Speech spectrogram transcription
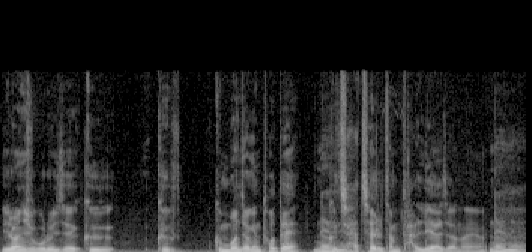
이런 식으로 이제 그그 근본적인 토대 네네. 그 자체를 참 달리하잖아요. 네네.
